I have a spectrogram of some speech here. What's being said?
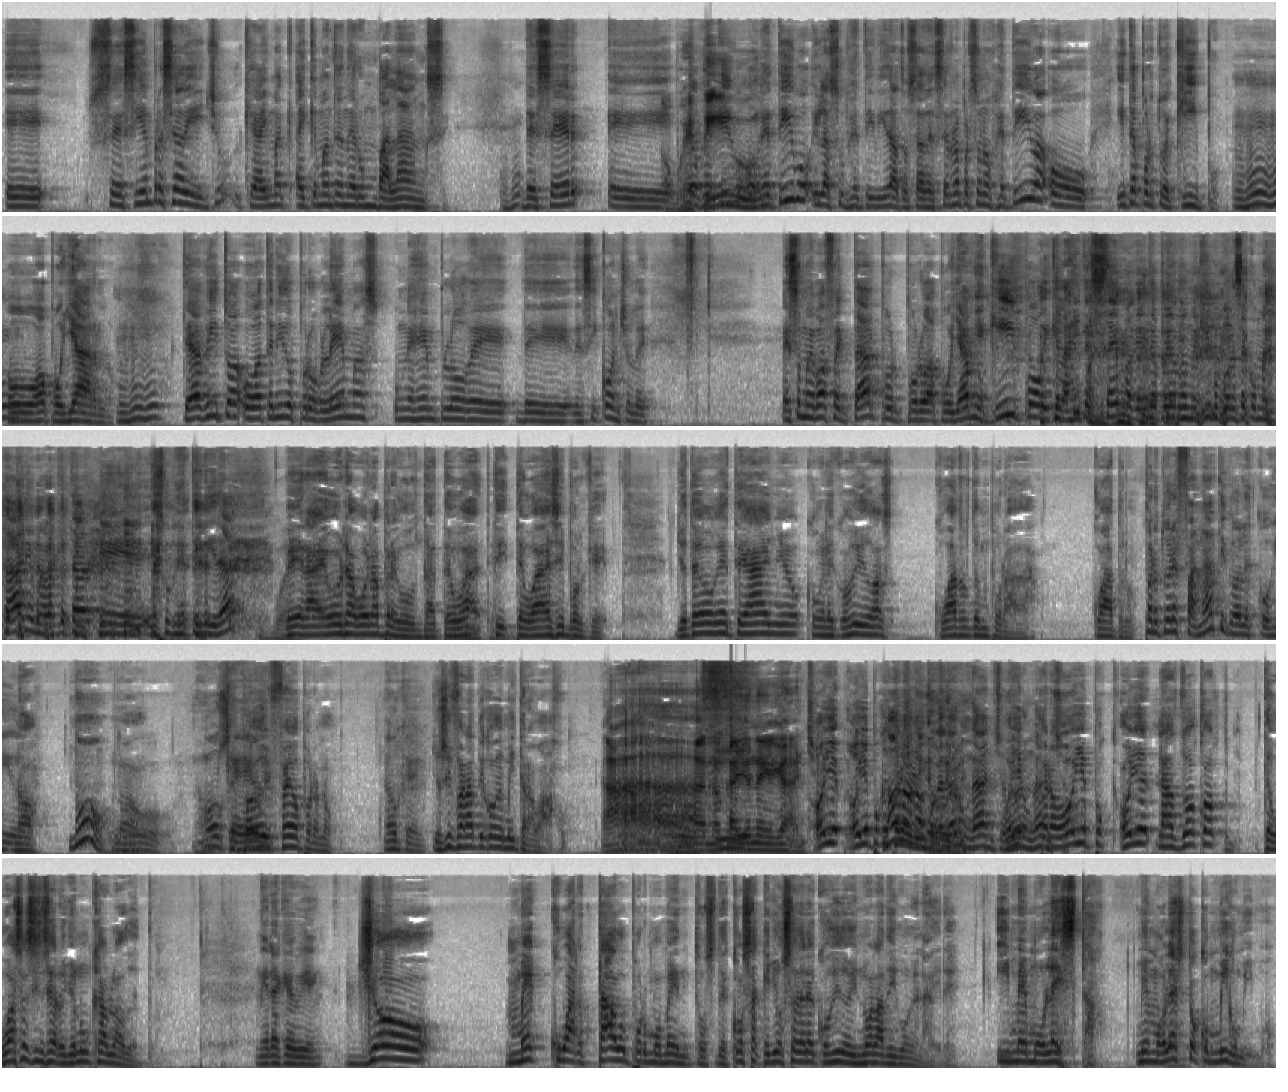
eh, se, siempre se ha dicho que hay, hay que mantener un balance de ser eh, Objetivo. objetivo y la subjetividad, o sea, de ser una persona objetiva o irte por tu equipo o apoyarlo. ¿Te has visto o has tenido problemas, un ejemplo de, de, de sí, cónchale, eso me va a afectar por, por apoyar a mi equipo y que la gente sepa que yo estoy apoyando a mi equipo por ese comentario, me va a quitar eh, subjetividad? Bueno. Mira, es una buena pregunta. Te voy, a, te, te voy a decir por qué. Yo tengo en este año con el escogido cuatro temporadas. Cuatro. Pero tú eres fanático del escogido. No. No. No. No. Se puede ir feo, pero no. Ok. Yo soy fanático de mi trabajo. Ah, no cayó en el gancho. Oye, oye, ¿por qué No, te no, lo no, digo? porque no era un gancho, no Oye, era un gancho. Pero oye, oye, las dos cosas. Te voy a ser sincero, yo nunca he hablado de esto. Mira qué bien. Yo me he coartado por momentos de cosas que yo sé del escogido y no la digo en el aire. Y me molesta. Me molesto conmigo mismo.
